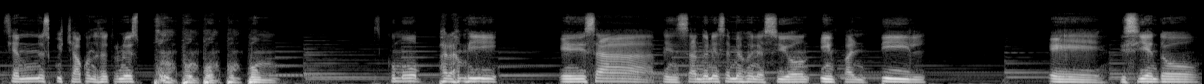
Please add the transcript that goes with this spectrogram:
se han escuchado cuando ese trueno es pum, pum, pum, pum, pum. Es como para mí, esa, pensando en esa imaginación infantil, eh, diciendo,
